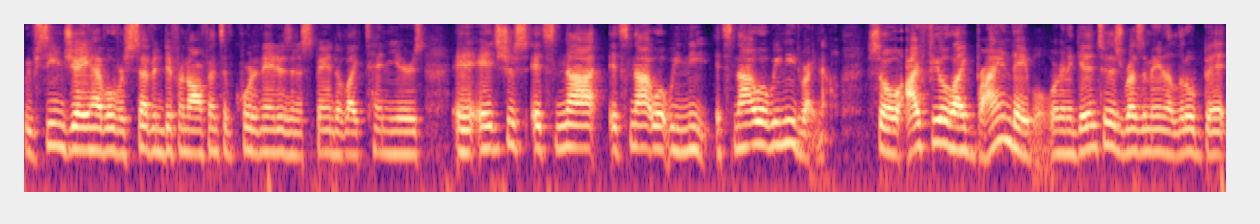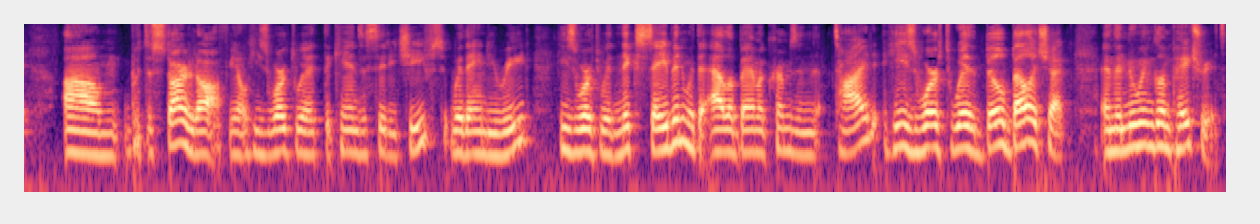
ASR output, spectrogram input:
We've seen Jay have over seven different offensive coordinators in a span of like ten years. It's just it's not it's not what we need. It's not what we need right now. So I feel like Brian Daboll. We're going to get into his resume in a little bit. Um, but to start it off, you know, he's worked with the Kansas City Chiefs with Andy Reid. He's worked with Nick Saban with the Alabama Crimson Tide. He's worked with Bill Belichick and the New England Patriots.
